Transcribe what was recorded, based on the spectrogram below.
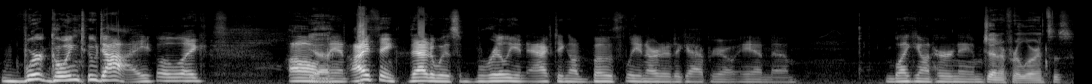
we're going to die. Like Oh Yeah. man, I think that was brilliant acting on both Leonardo DiCaprio and um I'm blanking on her name, Jennifer Lawrence's.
